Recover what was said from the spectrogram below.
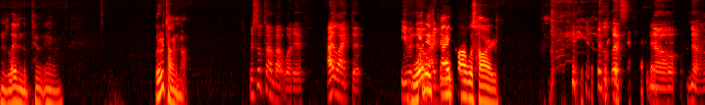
letting the. pin- you know." What are we talking about? We're still talking about what if. I liked it, even What though if I Tiger did. Claw was hard? Let's no, no.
